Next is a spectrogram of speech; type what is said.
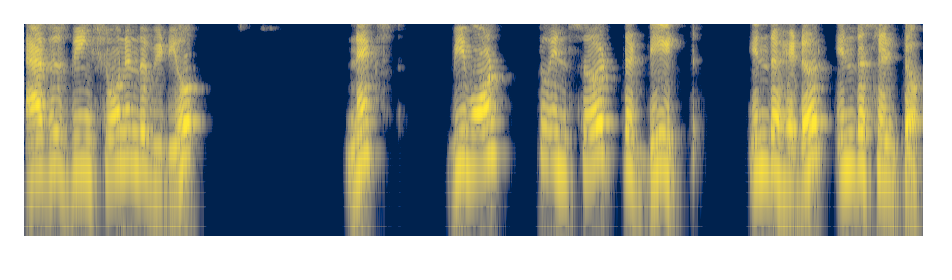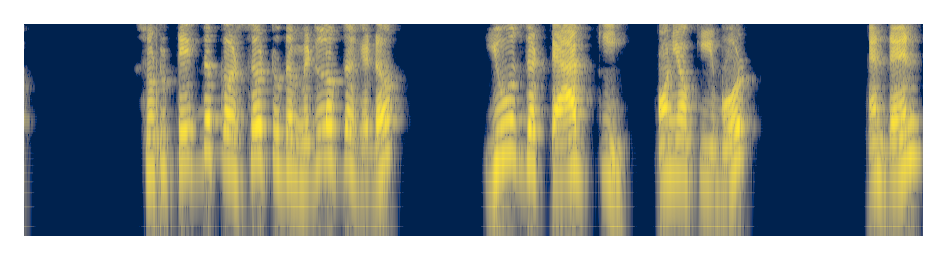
as is being shown in the video. Next, we want to insert the date in the header in the center. So to take the cursor to the middle of the header, use the tab key on your keyboard and then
